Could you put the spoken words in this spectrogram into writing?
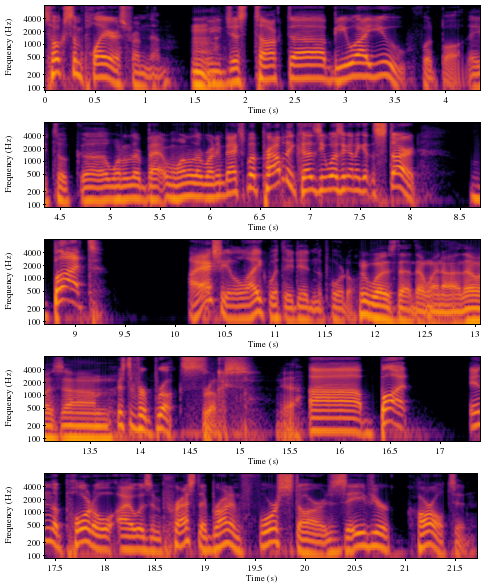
took some players from them. Mm. We just talked uh, BYU football. They took uh, one of their ba- one of their running backs, but probably because he wasn't going to get the start. But I actually like what they did in the portal. Who was that that went on? That was um, Christopher Brooks. Brooks. Yeah. Uh, but in the portal, I was impressed. They brought in four star Xavier Carlton,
